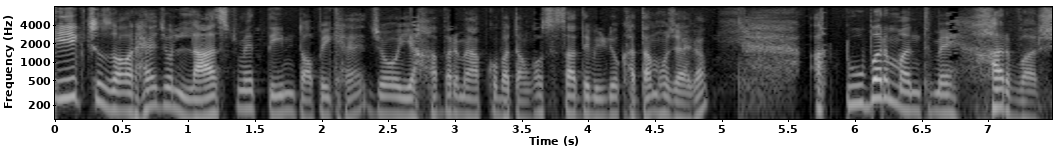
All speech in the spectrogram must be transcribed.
एक चीज़ और है जो लास्ट में तीन टॉपिक हैं, जो यहाँ पर मैं आपको बताऊँगा, उसके साथ वीडियो ख़त्म हो जाएगा। अक्टूबर मंथ में हर वर्ष,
